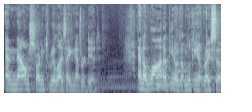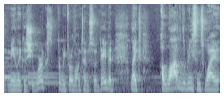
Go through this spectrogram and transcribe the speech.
and now I'm starting to realize I never did. And a lot of, you know, I'm looking at Raisa mainly because she works for me for a long time, so David, like a lot of the reasons why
